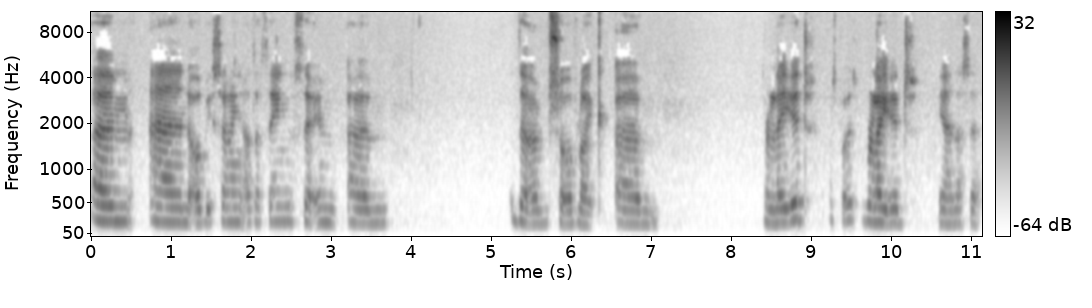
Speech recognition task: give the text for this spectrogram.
um, and I'll be selling other things that in, um, that are sort of like um, related, I suppose. Related, yeah, that's it.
